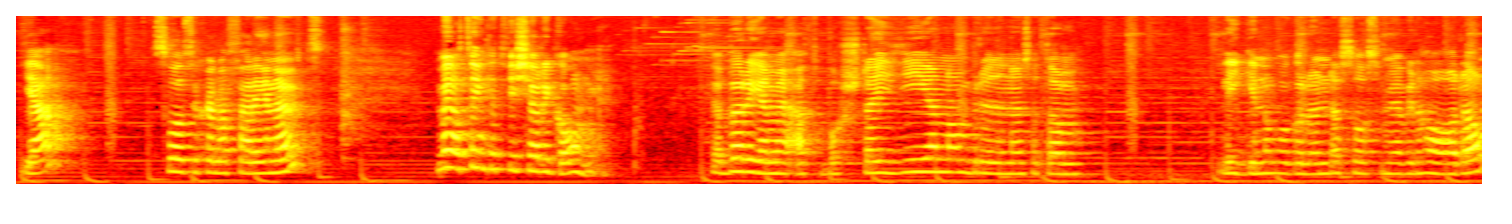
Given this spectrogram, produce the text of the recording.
ja, så ser själva färgen ut. Men jag tänker att vi kör igång. Jag börjar med att borsta igenom brynen så att de ligger någorlunda så som jag vill ha dem.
